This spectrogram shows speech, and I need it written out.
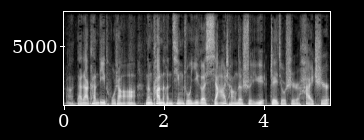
啊。大家看地图上啊，能看得很清楚，一个狭长的水域，这就是亥池。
